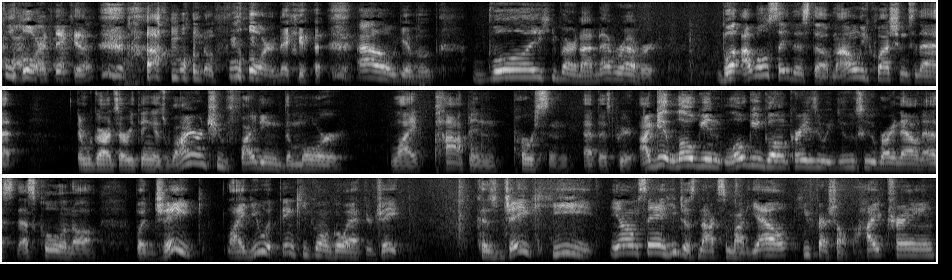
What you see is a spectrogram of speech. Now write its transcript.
floor, nigga. I'm on the floor, nigga. I don't give a boy. He better not never ever. But I will say this though. My only question to that, in regards to everything, is why aren't you fighting the more like popping person at this period? I get Logan. Logan going crazy with YouTube right now, and that's that's cool and all. But Jake, like you would think he gonna go after Jake. Cause Jake, he, you know what I'm saying? He just knocked somebody out. He fresh off the hype train.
